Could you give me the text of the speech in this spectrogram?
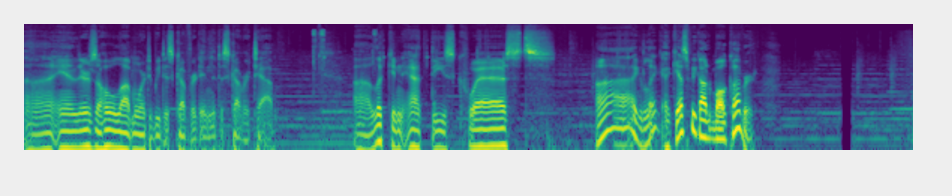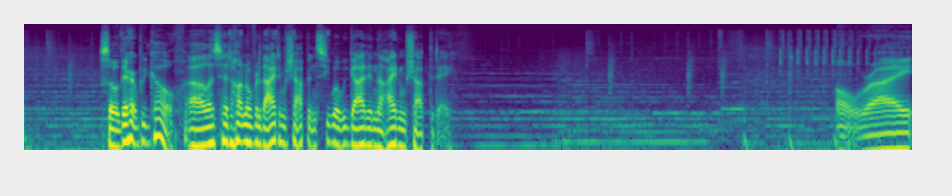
uh, and there's a whole lot more to be discovered in the Discover tab. Uh, looking at these quests, I, I guess we got them all covered. So there we go. Uh, let's head on over to the item shop and see what we got in the item shop today. All right.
